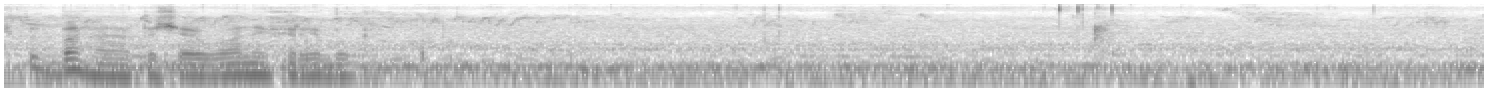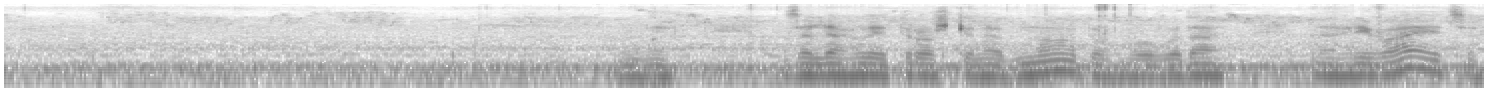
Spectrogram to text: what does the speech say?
Їх тут багато червоних рибок. Вони залягли трошки на дно, тому вода нагрівається.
